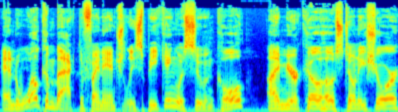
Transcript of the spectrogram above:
And welcome back to Financially Speaking with Sue and Cole. I'm your co host, Tony Shore,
